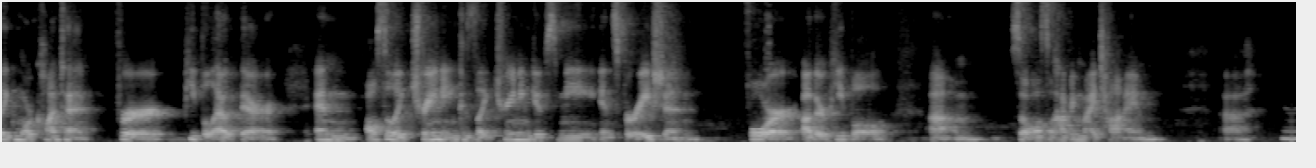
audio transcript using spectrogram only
like more content for people out there, and also like training because like training gives me inspiration for other people. Um, so also having my time. Uh, yeah.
